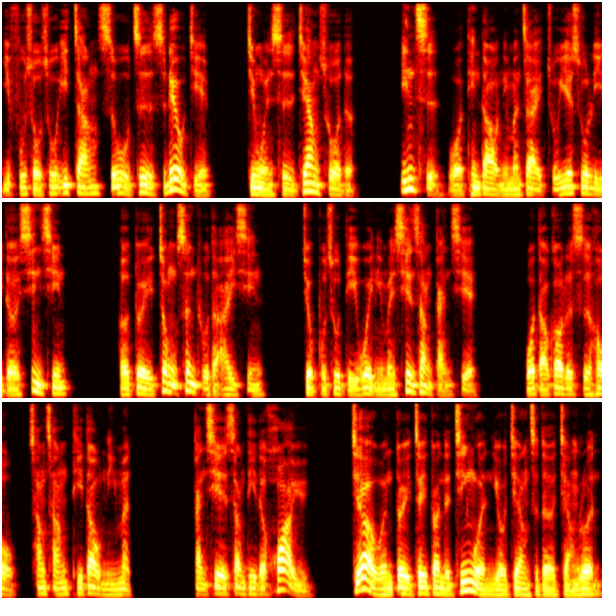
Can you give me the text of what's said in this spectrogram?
以弗所书一章十五至十六节。经文是这样说的：因此，我听到你们在主耶稣里的信心和对众圣徒的爱心，就不住地为你们献上感谢。我祷告的时候，常常提到你们，感谢上帝的话语。加尔文对这一段的经文有这样子的讲论。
